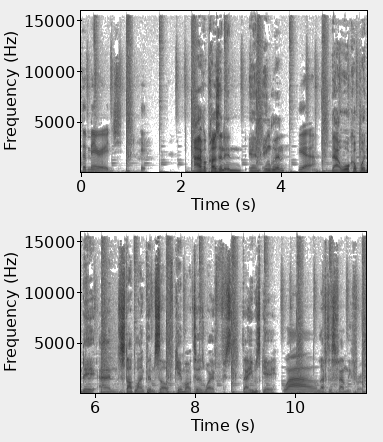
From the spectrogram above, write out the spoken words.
the marriage. I have a cousin in in England Yeah. that woke up one day and stopped lying to himself. Came out to his wife that he was gay. Wow. Left his family for a man.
